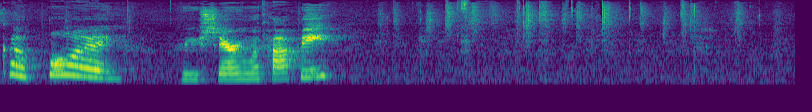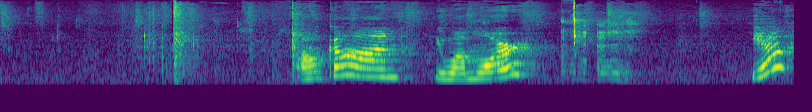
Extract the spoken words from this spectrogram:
Good boy. Are you sharing with Happy? All gone. You want more? Yeah?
